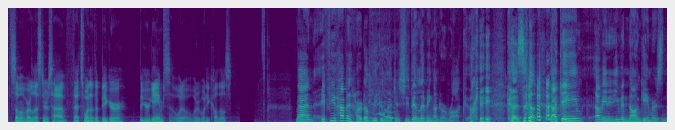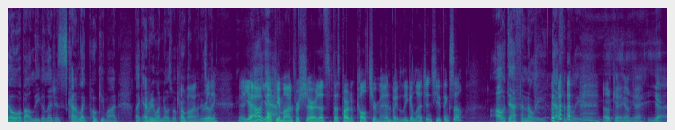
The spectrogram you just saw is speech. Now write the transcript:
Some of our listeners have. That's one of the bigger bigger games. What what, what do you call those? Man, if you haven't heard of League of Legends, she's been living under a rock, okay? Because uh, that game, I mean, even non gamers know about League of Legends. It's kind of like Pokemon. Like everyone knows what Come Pokemon on, is. really? right? Yeah, Oh, yeah. Pokemon for sure. That's that's part of culture, man. But League of Legends, you think so? Oh, definitely, definitely. Okay, okay. Yeah.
